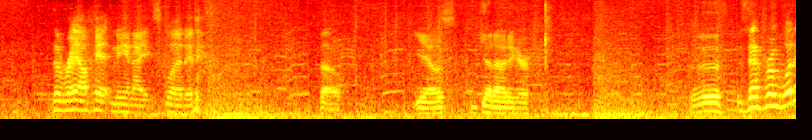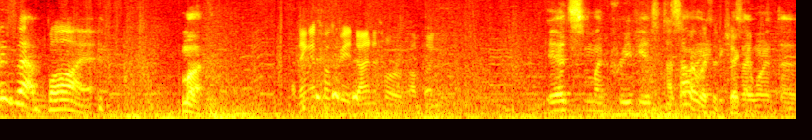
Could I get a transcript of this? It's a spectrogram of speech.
the rail hit me and I exploded. So. Yeah, let's get out of here. Uh, Zephyr, what is that bot? What? I think it's supposed to be a dinosaur or something. Yeah, It's my previous I design thought it was a because I wanted the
